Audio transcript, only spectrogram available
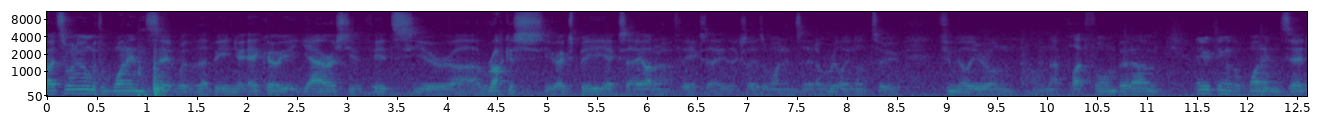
Alright, so anyone with a 1NZ, whether that be in your Echo, your Yaris, your Vitz, your uh, Rukus, your XB, XA, I don't know if the XA actually has a 1NZ, I'm really not too familiar on, on that platform, but um, anything with a 1NZ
